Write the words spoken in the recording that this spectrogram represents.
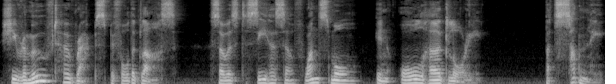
She removed her wraps before the glass, so as to see herself once more in all her glory. But suddenly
